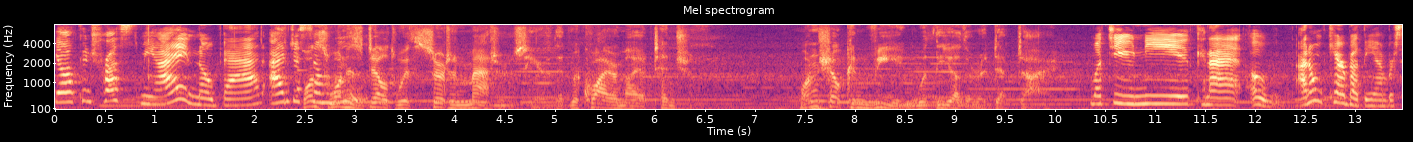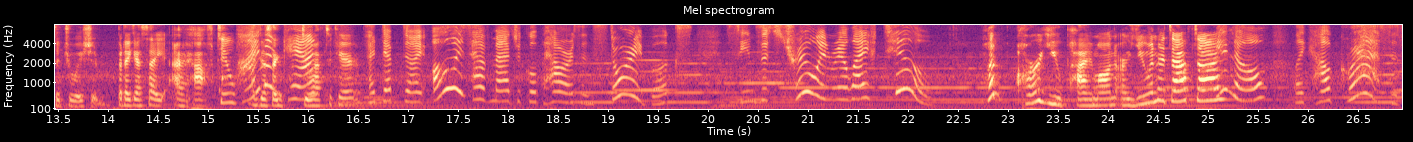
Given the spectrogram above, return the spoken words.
Y'all can trust me. I ain't no bad. I'm just Once some one has dealt with certain matters here that require my attention, one shall convene with the other Adepti. What do you need? Can I? Oh, I don't care about the Amber situation, but I guess I, I have to. I, I guess I do have to care. Adepti always have magical powers in storybooks. Seems it's true in real life too. What are you, Paimon? Are you an Adepti? You know, like how grass is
